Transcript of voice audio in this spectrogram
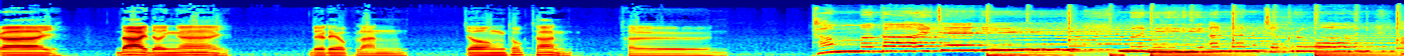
กายได้โดยง่าย โดยเร็วพลัน จงทุกท่านเทินธรรมกายเจดีมณีอนันจักรวาลอ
